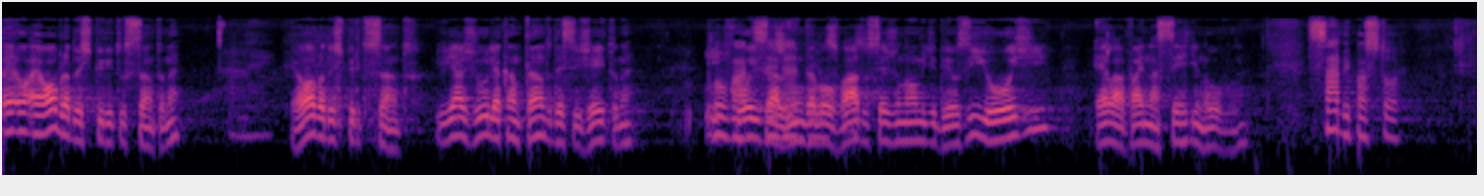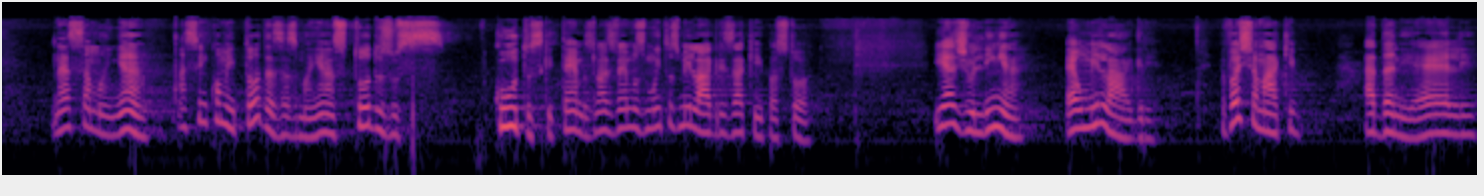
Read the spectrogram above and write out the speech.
é, é, é obra do Espírito Santo, né? É obra do Espírito Santo. E a Júlia cantando desse jeito, né? Que louvado coisa linda, Deus, louvado seja o nome de Deus. E hoje ela vai nascer de novo. Né? Sabe, pastor, nessa manhã, assim como em todas as manhãs, todos os cultos que temos, nós vemos muitos milagres aqui, pastor. E a Julinha é um milagre. Eu vou chamar aqui a Daniele,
